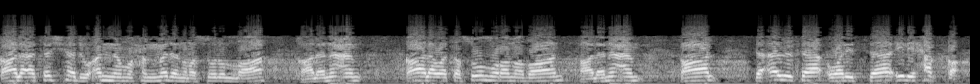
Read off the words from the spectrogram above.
قال أتشهد أن محمدا رسول الله؟ قال نعم. قال وتصوم رمضان؟ قال نعم. قال سألت وللسائل حق.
